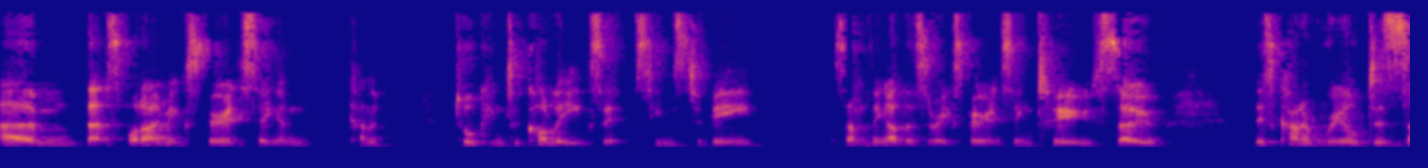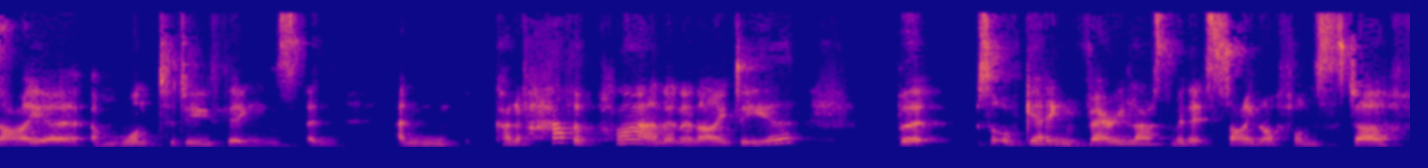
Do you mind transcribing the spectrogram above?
Um, that's what I'm experiencing, and kind of talking to colleagues, it seems to be something others are experiencing too. So this kind of real desire and want to do things and and kind of have a plan and an idea, but sort of getting very last minute sign off on stuff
